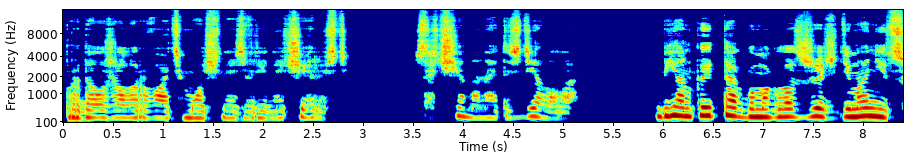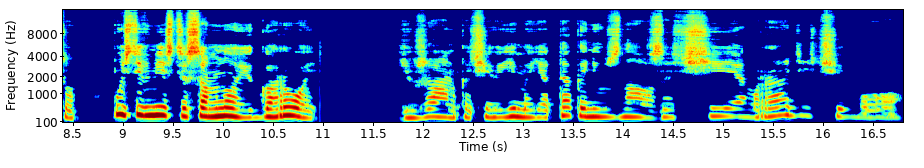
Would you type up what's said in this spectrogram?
продолжало рвать мощная звериная челюсть. Зачем она это сделала? Бьянка и так бы могла сжечь демоницу, пусть и вместе со мной и горой. Южанка, чье имя я так и не узнал, зачем, ради чего?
